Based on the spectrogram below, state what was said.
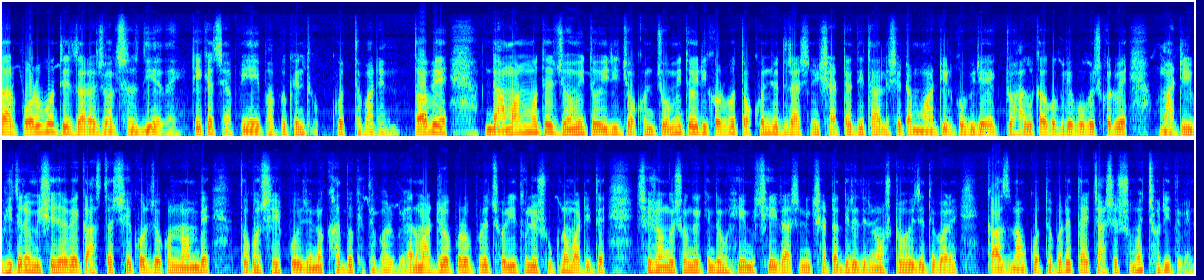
তার পরবর্তীতে তারা জলসেচ দিয়ে দেয়। ঠিক আছে, আপনি এইভাবেও কিন্তু করতে পারেন। তবে আমার মতে জমি তৈরি, যখন জমি তৈরি করব, তখন যদি রাসায়নিক সারটা দিই, তাহলে সেটা মাটির গভীরে একটু হালকা গভীরে প্রবেশ করবে, মাটির ভিতরে মিশে যাবে গাছটার শেকড় যখন নামবে, তখন সেই প্রয়োজনীয় খাদ্য খেতে পারবে। আর মাটির ওপর উপরে ছড়িয়ে তুলে শুকনো মাটিতে, সে সঙ্গে সঙ্গে কিন্তু সেই রাসায়নিক সারটা ধীরে ধীরে নষ্ট হয়ে যেতে পারে, কাজ নাও করতে পারে, তাই চাষের সময় ছড়িয়ে দেবেন।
